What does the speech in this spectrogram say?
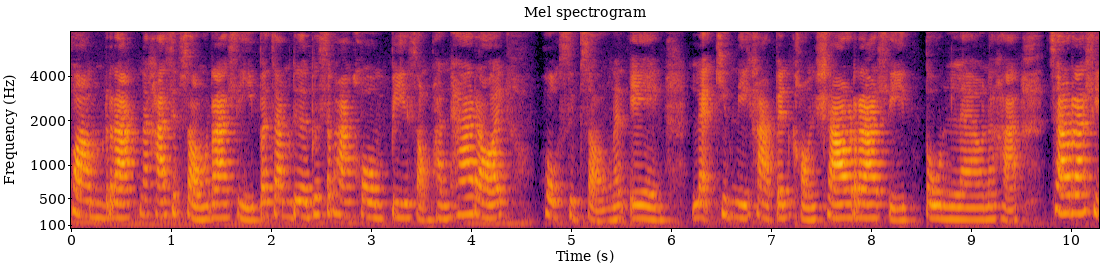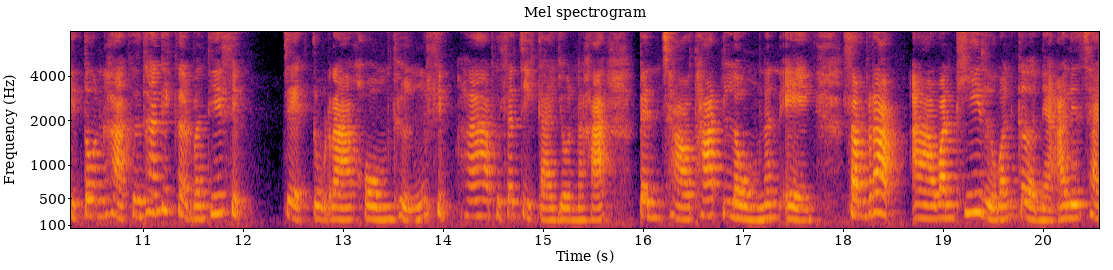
ความรักนะคะ 12 ราศีประจำเดือนพฤษภาคมปี 2500 62 นั่นเอง และคลิปนี้ค่ะเป็นของชาวราศีตุลแล้วนะคะ ชาวราศีตุลค่ะ คือท่านที่เกิดวันที่17ตุลาคมถึง 15 พฤศจิกายนนะคะ เป็นชาวธาตุลมนั่นเองสำหรับวันที่หรือวันเกิดเนี่ยอลิซใช้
